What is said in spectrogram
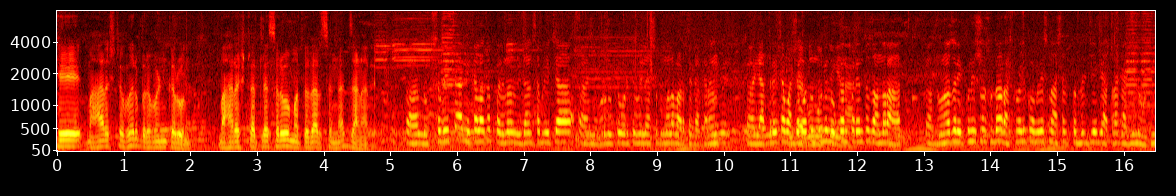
हे महाराष्ट्रभर भ्रमण करून महाराष्ट्रातल्या सर्व मतदारसंघात जाणार आहेत. लोकसभेच्या निकालाचा परिणाम विधानसभेच्या निवडणुकीवरती होईल असं तुम्हाला वाटतं का? कारण यात्रेच्या माध्यमातून तुम्ही लोकांपर्यंत जाणार आहात. दोन हजार एकोणीसला सुद्धा राष्ट्रवादी काँग्रेसनं अशाच पद्धतीची एक यात्रा काढलेली होती.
